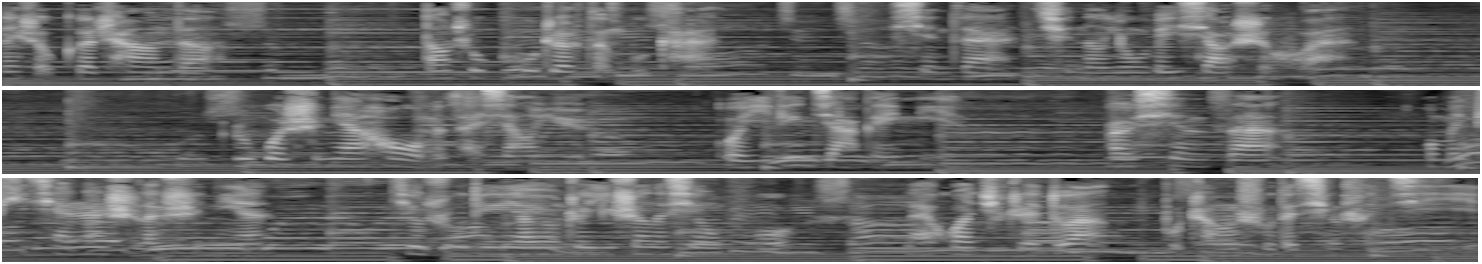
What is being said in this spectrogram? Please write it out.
那首歌唱的：“当初哭着分不开，现在却能用微笑释怀。”如果十年后我们才相遇，我一定嫁给你。而现在，我们提前认识了十年。就注定要用这一生的幸福来换取这段不成熟的青春记忆。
